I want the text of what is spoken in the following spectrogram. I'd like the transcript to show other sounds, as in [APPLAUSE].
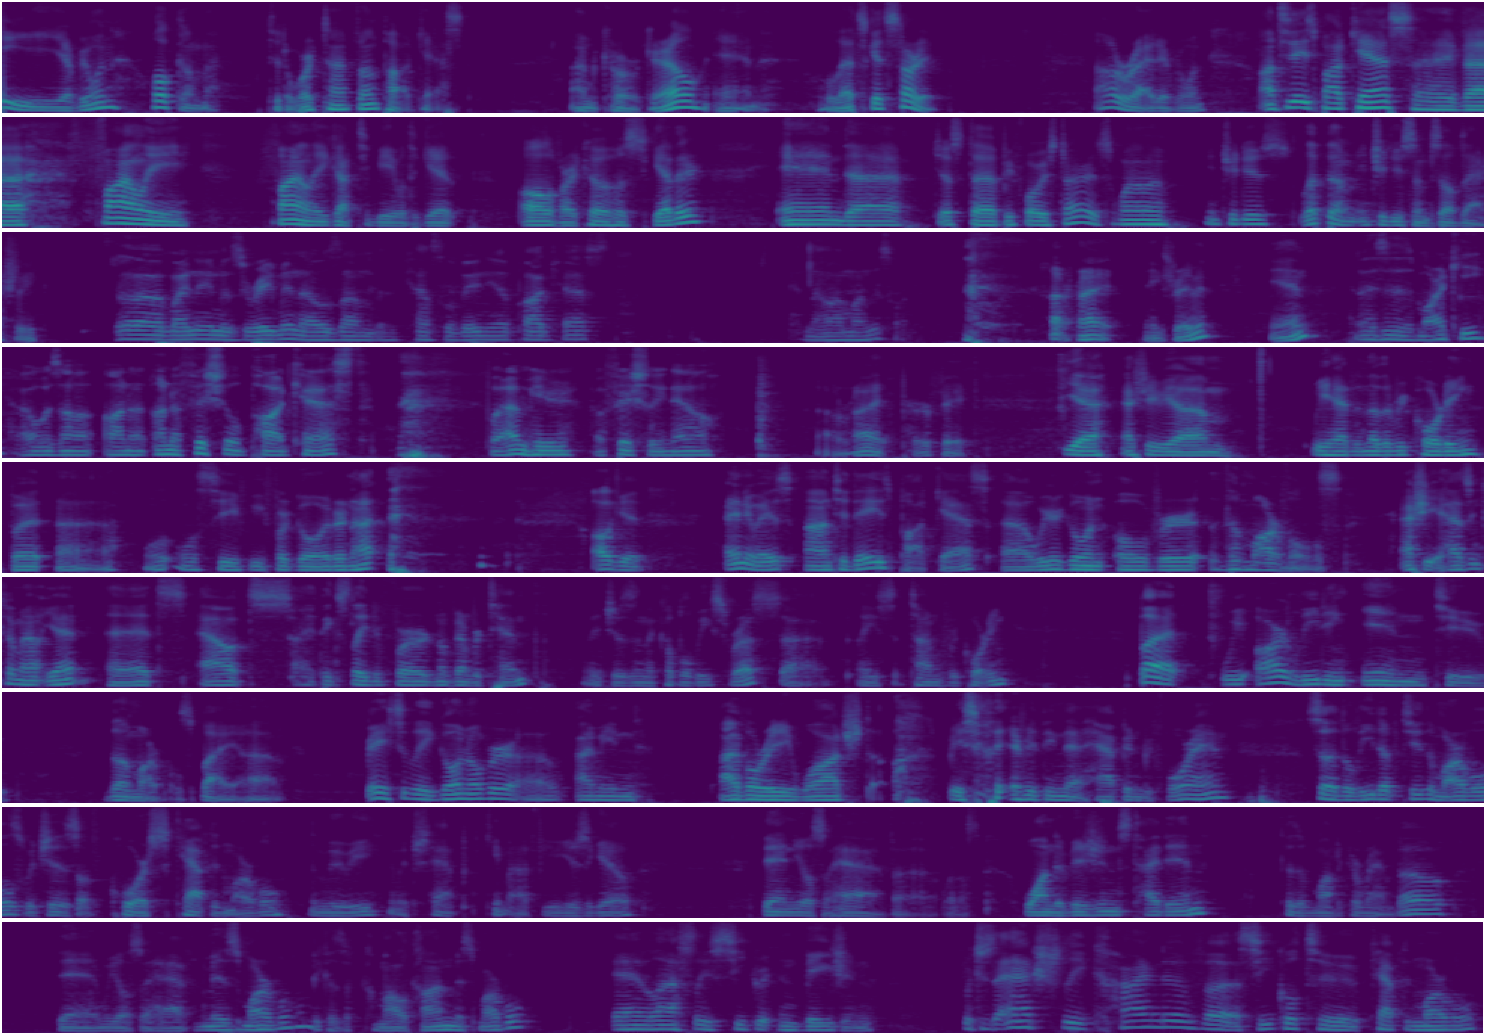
Hey everyone, welcome to the Work Time Fun Podcast. I'm Carl Garrell, and let's get started. All right, everyone. On today's podcast, I've uh, finally, finally got to be able to get all of our co-hosts together. And uh, just uh, before we start, I just want to introduce, let them introduce themselves. Actually, Uh, my name is Raymond. I was on the Castlevania podcast, and now I'm on this one. [LAUGHS] all right. Thanks, Raymond. And This is Marqui. I was on, on an unofficial podcast, [LAUGHS] but I'm here officially now. All right, perfect. Yeah, actually, um, we had another recording, but uh, we'll we'll see if we forgo it or not. [LAUGHS] All good. Anyways, on today's podcast, uh, we are going over the Marvels. Actually, it hasn't come out yet. It's out, I think, slated for November 10th, which is in a couple of weeks for us, uh, at least at time of recording. But we are leading into the Marvels by uh, basically going over. Uh, I mean, I've already watched [LAUGHS] basically everything that happened beforehand. So the lead up to the Marvels, which is of course Captain Marvel, the movie, which happened, came out a few years ago. Then you also have uh, what else? WandaVision's tied in because of Monica Rambeau. Then we also have Ms. Marvel because of Kamala Khan, Ms. Marvel. And lastly, Secret Invasion, which is actually kind of a sequel to Captain Marvel,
